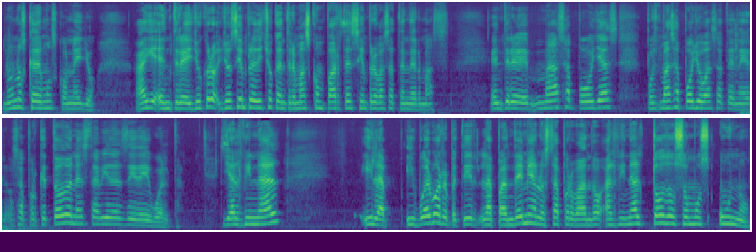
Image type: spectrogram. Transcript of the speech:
No nos quedemos con ello. Hay entre, yo creo, yo siempre he dicho que entre más compartes, siempre vas a tener más. Entre más apoyas, pues más apoyo vas a tener. O sea, porque todo en esta vida es de ida y vuelta. Y al final, y la, y vuelvo a repetir, la pandemia lo está probando, al final todos somos uno.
